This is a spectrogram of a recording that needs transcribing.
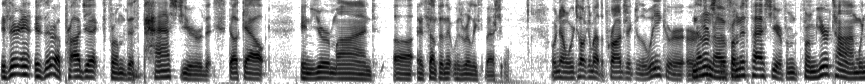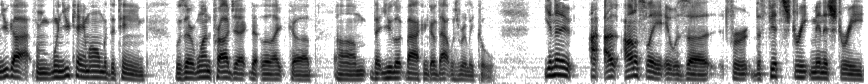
Is there is there a project from this past year that stuck out in your mind uh, as something that was really special? Or no, we're talking about the project of the week, or, or no, no, just no. From a- this past year, from from your time when you got from when you came on with the team, was there one project that like uh, um, that you look back and go, that was really cool? You know, I, I honestly, it was uh, for the Fifth Street Ministry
